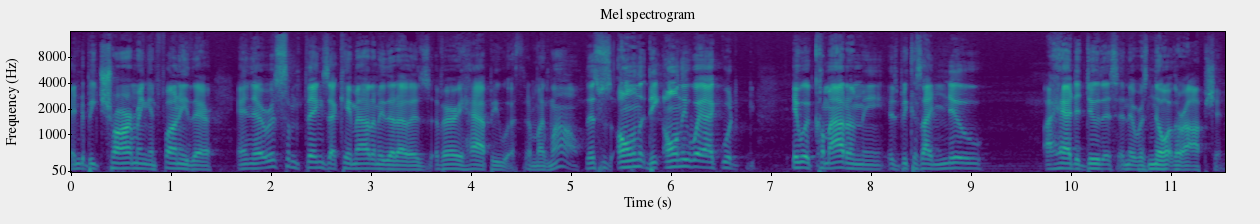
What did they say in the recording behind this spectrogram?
and to be charming and funny there. And there was some things that came out of me that I was very happy with. I'm like, wow, this was only the only way I would it would come out of me is because I knew I had to do this and there was no other option.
